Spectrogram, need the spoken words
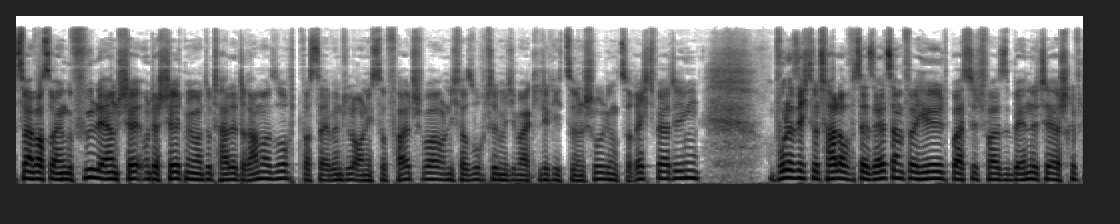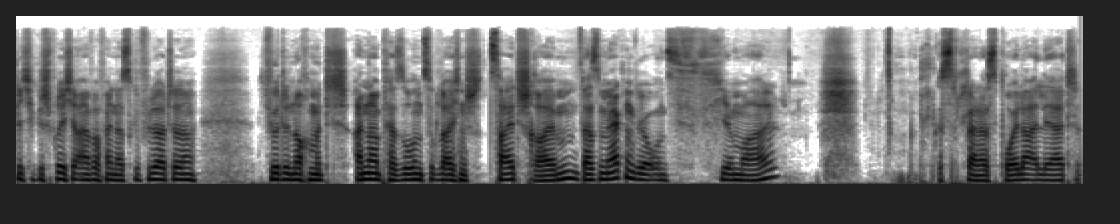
Es war einfach so ein Gefühl, er unterstellt mir immer totale Dramasucht, was da eventuell auch nicht so falsch war. Und ich versuchte mich immer kläglich zu entschuldigen, zu rechtfertigen. Obwohl er sich total auf sehr seltsam verhielt, beispielsweise beendete er schriftliche Gespräche einfach, wenn er das Gefühl hatte, ich würde noch mit anderen Personen zur gleichen Zeit schreiben. Das merken wir uns hier mal. Das ist ein kleiner Spoiler-Alert,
